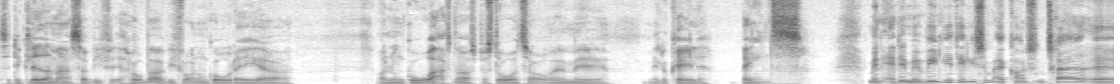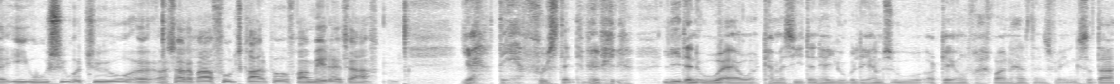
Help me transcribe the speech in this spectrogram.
så det glæder mig, så vi, jeg håber, at vi får nogle gode dage og, og nogle gode aftener også på Store Torv øh, med, med lokale bands. Men er det med vilje, det ligesom er koncentreret øh, i uge 27, øh, og så er der bare fuld skrald på fra middag til aften? Ja, det er fuldstændig med vilje lige den uge er jo, kan man sige, den her jubilæumsuge og gaven fra Rønne Handstandsforening. Så der,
